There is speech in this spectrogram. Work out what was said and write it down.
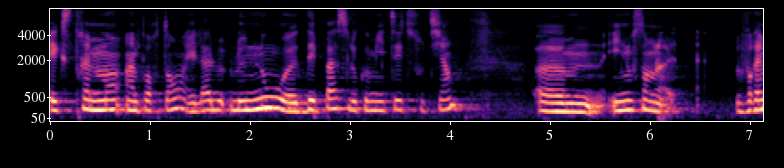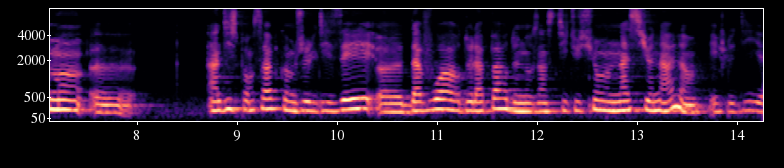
extrêmement important, et là, le, nous dépasse le comité de soutien, il nous semble vraiment euh, indispensable, comme je le disais, euh, d'avoir de la part de nos institutions nationales, et je le dis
